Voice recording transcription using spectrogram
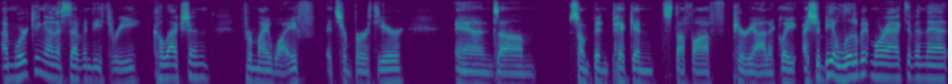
I'm working on a 73 collection for my wife. It's her birth year and um so I've been picking stuff off periodically. I should be a little bit more active in that,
